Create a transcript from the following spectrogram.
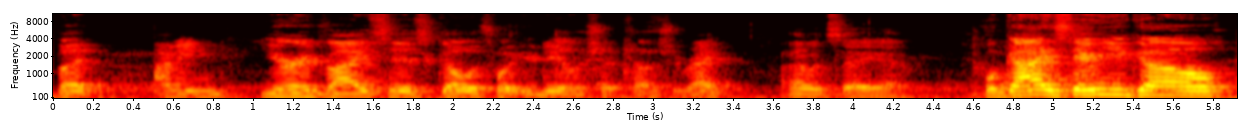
but I mean, your advice is go with what your dealership tells you, right? I would say, yeah. Well, guys, there you go.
